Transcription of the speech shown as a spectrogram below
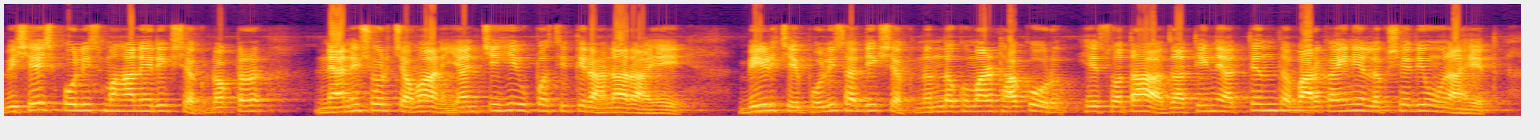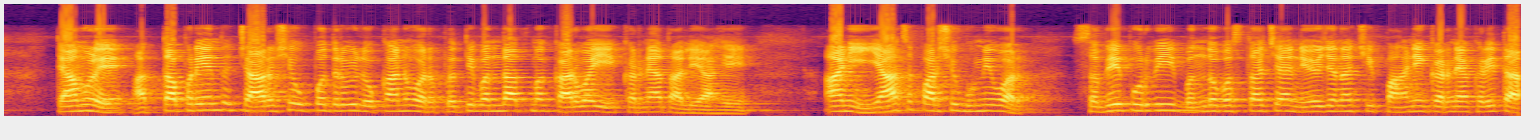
विशेष पोलीस महानिरीक्षक डॉक्टर ज्ञानेश्वर चव्हाण यांचीही उपस्थिती राहणार आहे. बीडचे पोलीस अधीक्षक नंदकुमार ठाकूर हे स्वतः जातीने अत्यंत बारकाईने लक्ष देऊन आहेत. त्यामुळे आत्तापर्यंत चारशे उपद्रवी लोकांवर प्रतिबंधात्मक कारवाई करण्यात आली आहे. आणि याच पार्श्वभूमीवर सभेपूर्वी बंदोबस्ताच्या नियोजनाची पाहणी करण्याकरिता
